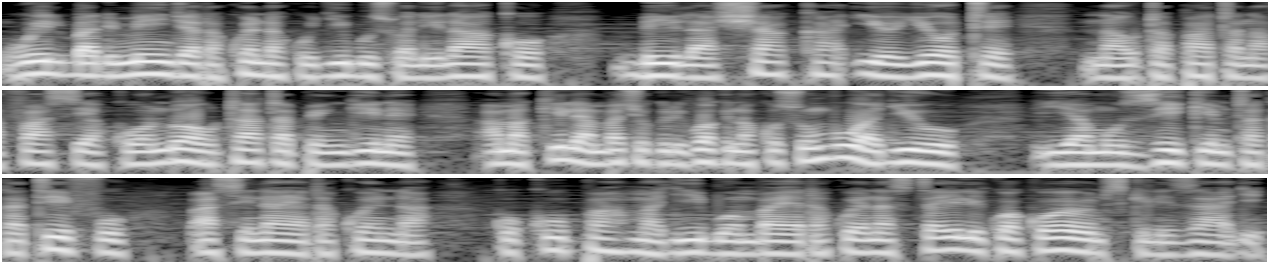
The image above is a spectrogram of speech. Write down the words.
wilbard minja atakwenda kujibu swali lako bila shaka yoyote na utapata nafasi ya kuondoa utata pengine ama kile ambacho kilikuwa kinakusumbua juu ya muziki mtakatifu basi naye atakwenda kukupa majibu ambayo yatakuwa yanastahili kwako wewe msikilizaji.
